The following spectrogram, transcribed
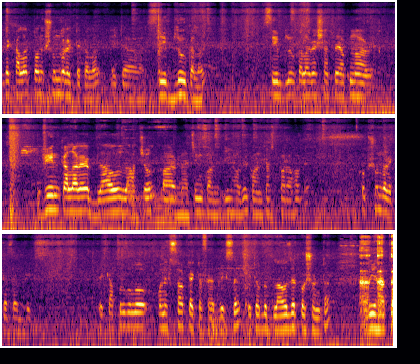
এটা কালারটা অনেক সুন্দর একটা কালার এটা sea blue colour sea blue কালারের সাথে আপনার গ্রিন কালারের ব্লাউজ আঁচল পার ম্যাচিং ই হবে কন্ট্রাস্ট করা হবে। খুব সুন্দর একটা ফ্যাব্রিক্স এই কাপড়গুলো অনেক সফট একটা ফ্যাব্রিক্সের এটা হবে ব্লাউজের পোর্শনটা দুই হাতে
